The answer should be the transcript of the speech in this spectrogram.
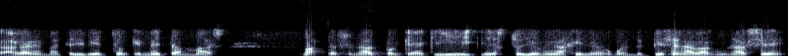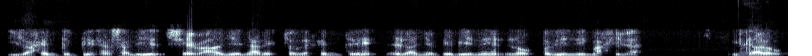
hagan el mantenimiento, que metan más más personal, porque aquí esto yo me imagino que cuando empiecen a vacunarse y la gente empieza a salir, se va a llenar esto de gente el año que viene, no os podéis ni imaginar. Y claro,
